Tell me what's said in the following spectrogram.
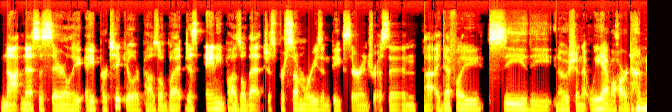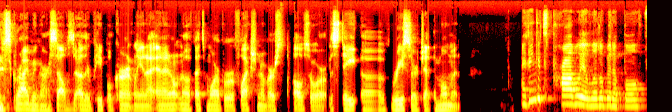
not necessarily a particular puzzle, but just any puzzle that just for some reason piques their interest. And uh, I definitely see the notion that we have a hard time describing ourselves to other people currently. And I, and I don't know if that's more of a reflection of ourselves or the state of research at the moment. I think it's probably a little bit of both.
